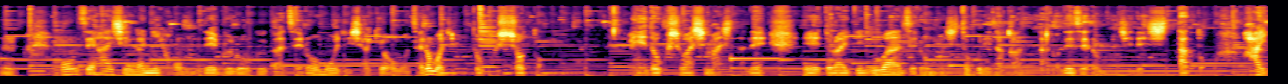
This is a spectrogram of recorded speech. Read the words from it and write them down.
うん。音声配信が2本で、ブログが0文字、写経も0文字、読書とえー、読書はしましたね。えっ、ー、と、ライティングは0文字、特になかったので0文字でしたと。はい。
